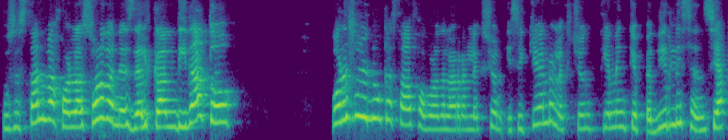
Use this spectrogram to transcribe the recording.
pues están bajo las órdenes del candidato. Por eso yo nunca he estado a favor de la reelección. Y si quieren reelección, tienen que pedir licencia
